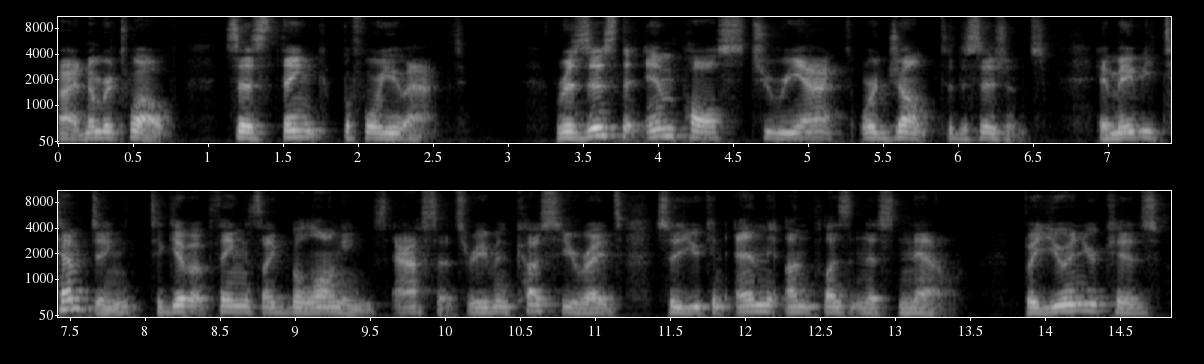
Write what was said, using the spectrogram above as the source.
right. Number 12 says think before you act. Resist the impulse to react or jump to decisions. It may be tempting to give up things like belongings, assets, or even custody rights so you can end the unpleasantness now but you and your kids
